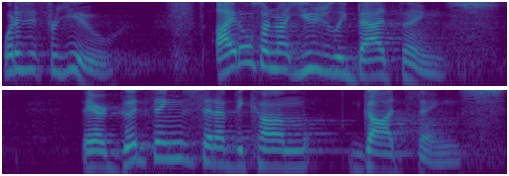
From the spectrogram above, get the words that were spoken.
What is it for you? Idols are not usually bad things. They are good things that have become God things.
